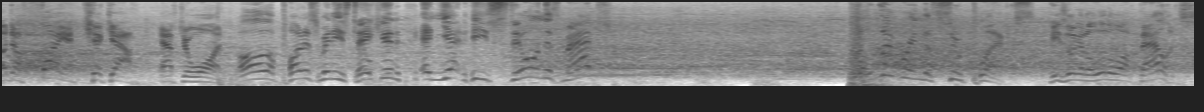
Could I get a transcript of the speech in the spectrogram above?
A defiant kick out after one. All the punishment he's taken, and yet he's still in this match? Delivering the suplex. He's looking a little off balance.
